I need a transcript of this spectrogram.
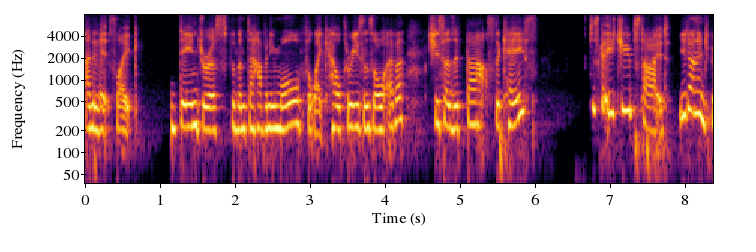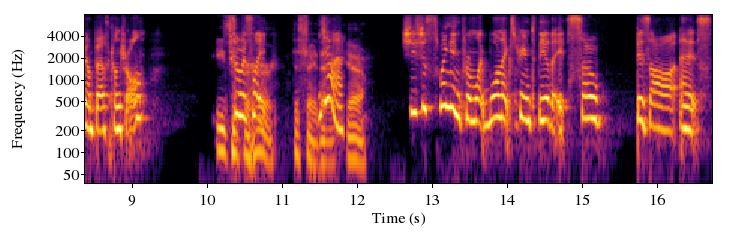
and it's like dangerous for them to have any more for like health reasons or whatever, she says if that's the case, just get your tubes tied. You don't need to be on birth control. Easy So for it's like- her to say that. Yeah. yeah. She's just swinging from like one extreme to the other. It's so bizarre and it's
